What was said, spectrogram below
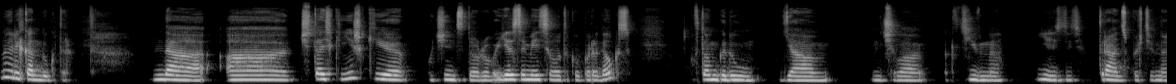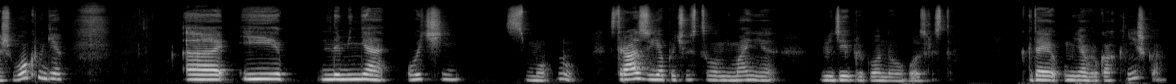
Ну или кондуктор. Да, а читать книжки очень здорово. Я заметила такой парадокс. В том году я начала активно ездить в транспорте в нашем округе. А, и на меня очень смо... ну, сразу я почувствовала внимание людей преклонного возраста. Когда у меня в руках книжка,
